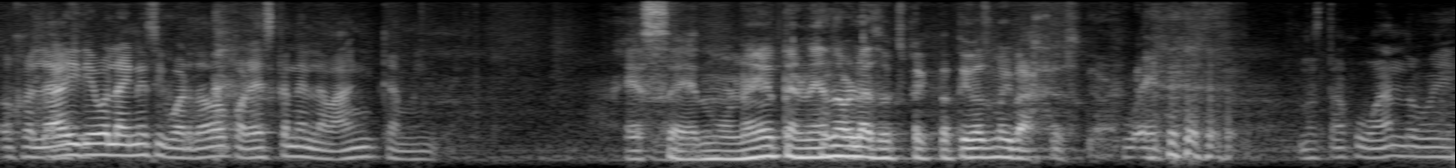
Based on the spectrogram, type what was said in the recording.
Ojalá y Diego Lainez y Guardado aparezcan en la banca, mi- Ese Edmund, eh, teniendo las expectativas muy bajas. güey. No están jugando, güey.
